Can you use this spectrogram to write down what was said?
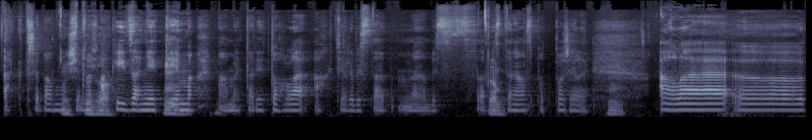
tak třeba můžeme za... pak jít za někým, hmm. máme tady tohle a chtěli byste, abyste, abyste nás podpořili. Hmm ale eh,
